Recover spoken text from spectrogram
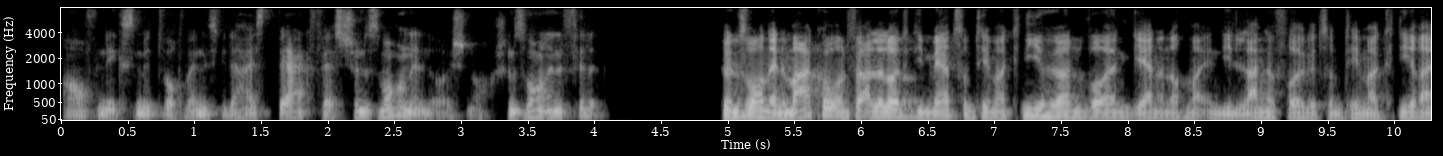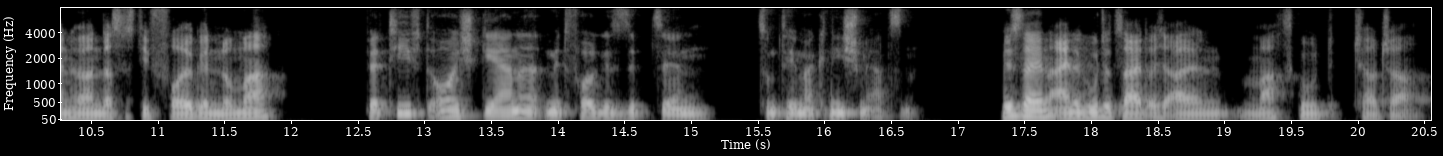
auf nächsten Mittwoch, wenn es wieder heißt Bergfest. Schönes Wochenende euch noch. Schönes Wochenende, Philipp. Schönes Wochenende, Marco. Und für alle Leute, die mehr zum Thema Knie hören wollen, gerne nochmal in die lange Folge zum Thema Knie reinhören. Das ist die Folge Nummer. Vertieft euch gerne mit Folge 17 zum Thema Knieschmerzen. Bis dahin, eine gute Zeit euch allen. Macht's gut. Ciao, ciao.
